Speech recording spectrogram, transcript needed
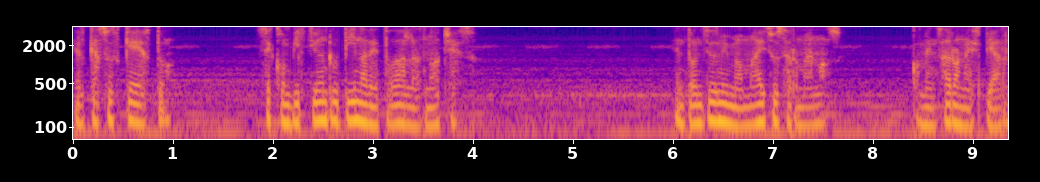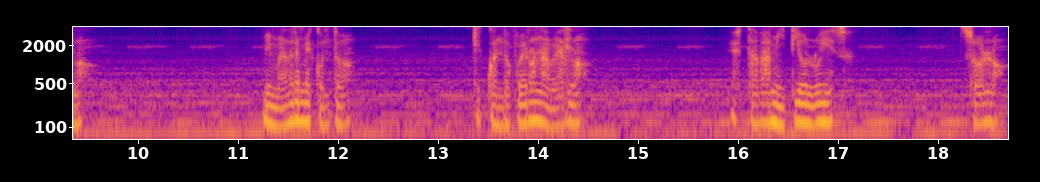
El caso es que esto se convirtió en rutina de todas las noches. Entonces mi mamá y sus hermanos comenzaron a espiarlo. Mi madre me contó que cuando fueron a verlo, estaba mi tío Luis, solo,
